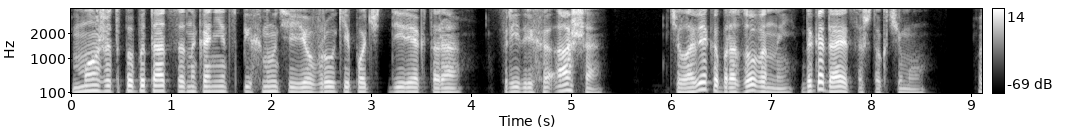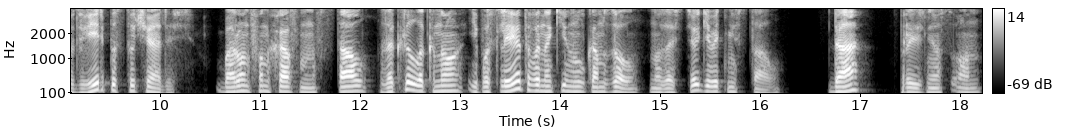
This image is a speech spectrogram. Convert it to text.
Может попытаться, наконец, пихнуть ее в руки почт-директора Фридриха Аша? Человек образованный, догадается, что к чему. В дверь постучались. Барон фон Хафман встал, закрыл окно и после этого накинул камзол, но застегивать не стал. «Да», — произнес он.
